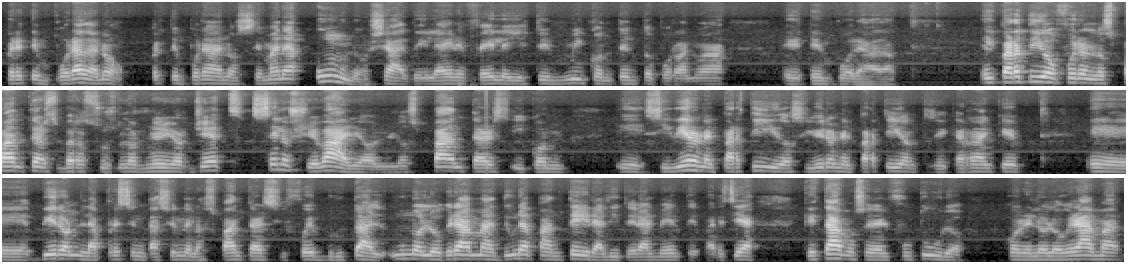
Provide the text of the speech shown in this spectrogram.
pretemporada, no, pretemporada no, semana 1 ya de la NFL y estoy muy contento por la nueva eh, temporada. El partido fueron los Panthers versus los New York Jets, se los llevaron los Panthers y con, eh, si vieron el partido, si vieron el partido antes de que arranque, vieron la presentación de los Panthers y fue brutal, un holograma de una pantera literalmente, parecía que estábamos en el futuro con el holograma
